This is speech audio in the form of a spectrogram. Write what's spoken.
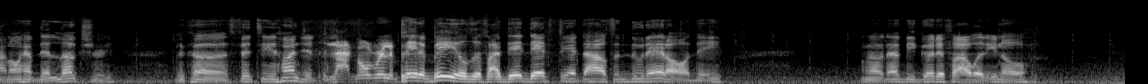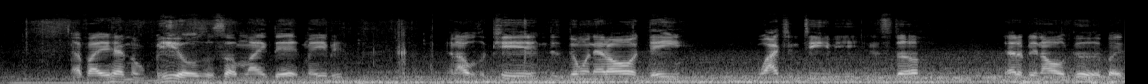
I don't have that luxury because fifteen hundred not gonna really pay the bills if I did that, stay at the house and do that all day. You know, that'd be good if I would, you know, if I had no bills or something like that, maybe. And I was a kid, just doing that all day, watching TV and stuff. That'd have been all good, but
